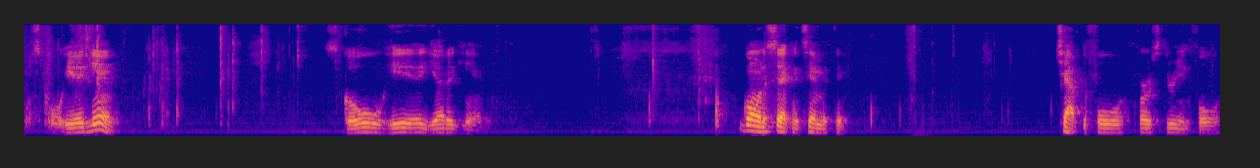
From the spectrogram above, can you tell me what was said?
let's go here again. Let's go here yet again. Going to Second Timothy chapter 4, verse 3 and 4.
